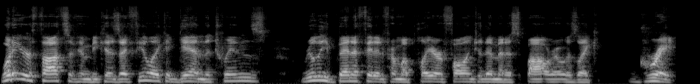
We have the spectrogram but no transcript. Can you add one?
what are your thoughts of him? Because I feel like again the Twins really benefited from a player falling to them at a spot where it was like, great,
